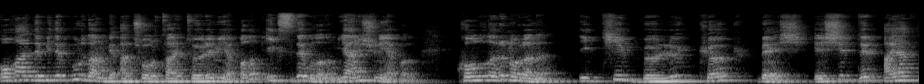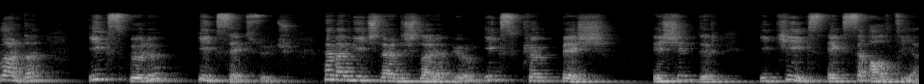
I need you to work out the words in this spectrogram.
O halde bir de buradan bir açıortay teoremi yapalım. X'i de bulalım. Yani şunu yapalım. Kolların oranı 2 bölü kök 5 eşittir. Ayaklar da x bölü x eksi 3. Hemen bir içler dışlar yapıyorum. x kök 5 eşittir. 2x eksi 6'ya.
